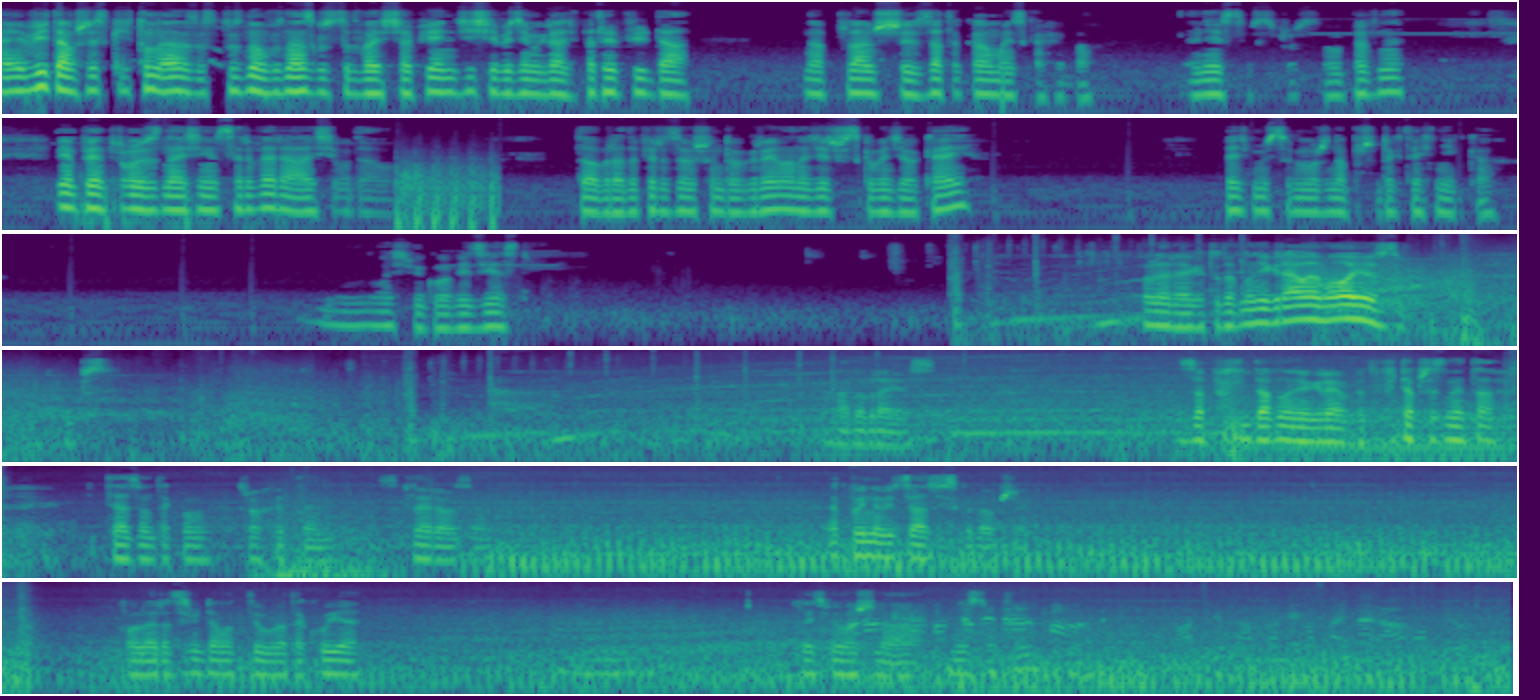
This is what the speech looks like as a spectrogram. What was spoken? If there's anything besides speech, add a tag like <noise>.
Hej, witam wszystkich, tu, na, tu znowu z Nazgu 125. Dzisiaj będziemy grać Battlefielda na planszy Zatoka Omańska chyba. Nie jestem prostu pewny. Miałem pewien problem z znalezieniem serwera, ale się udało. Dobra, dopiero załóżmy do gry, mam nadzieję, że wszystko będzie ok. Weźmy sobie może na początek technika. No, śmigłowiec jest. Cholera, jak ja tu dawno nie grałem, o Jezu! Ups. A dobra jest. Za <laughs> dawno nie grałem w Battlefielda przez neta. I teraz mam taką trochę ten sklerozę. A powinno być zaraz wszystko dobrze. Cholera, coś mi tam od tyłu atakuje. Lećmy może na... Nie są? Macie tam takiego snajpera? Odbiór.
